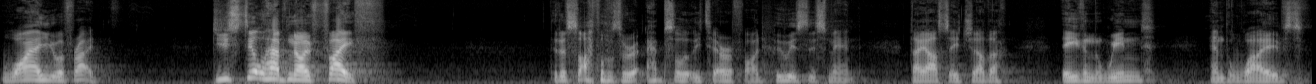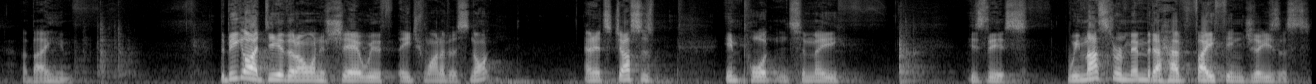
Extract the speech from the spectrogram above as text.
Why are you afraid? Do you still have no faith? The disciples were absolutely terrified. Who is this man? They asked each other. Even the wind and the waves obey him. The big idea that I want to share with each one of us, not, and it's just as important to me, is this. We must remember to have faith in Jesus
